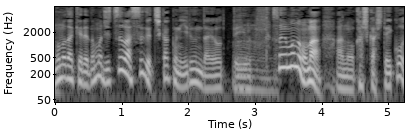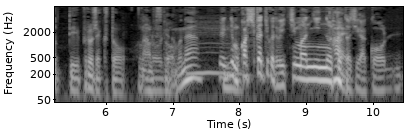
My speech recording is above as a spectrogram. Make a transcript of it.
ものだけれども、実はすぐ近くにいるんだよっていう、そういうものを、まあ、あの可視化していこうっていうプロジェクトなんですけどもね。えでも可視化っていうことは1万人の人たちがこう、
